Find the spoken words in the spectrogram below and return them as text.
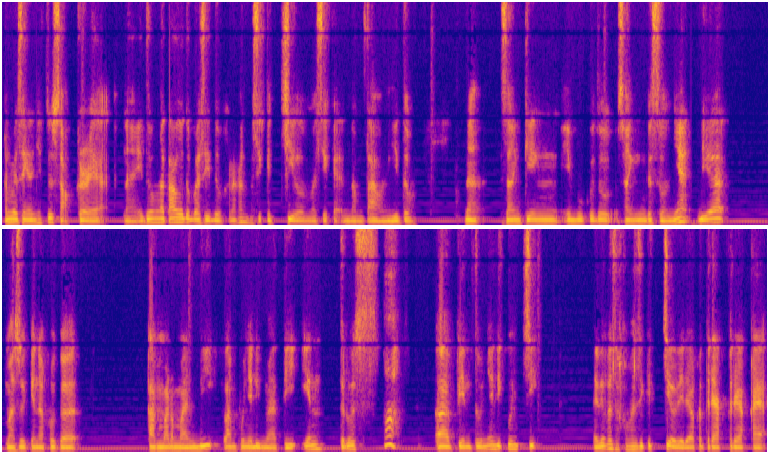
Kan bahasa Inggrisnya itu soccer ya. Nah itu nggak tahu tuh pas itu. Karena kan masih kecil masih kayak enam tahun gitu. Nah saking ibuku tuh saking keselnya dia masukin aku ke kamar mandi lampunya dimatiin terus Hah? Eh, pintunya dikunci. Nah itu pas aku masih kecil jadi aku teriak-teriak kayak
